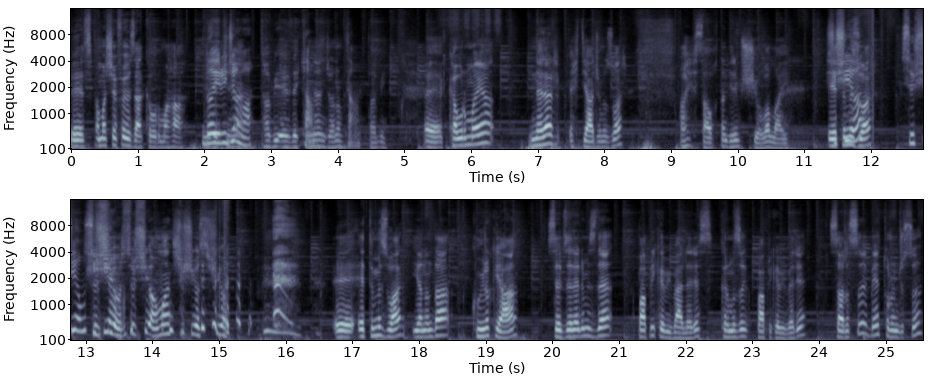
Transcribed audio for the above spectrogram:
evet, ama şefe özel kavurma ha. Doyurucu mu? Tabii evdekinden Tamam. canım. Tamam. Tabii. Ee, kavurmaya neler ihtiyacımız var? Ay soğuktan dilim şişiyor vallahi. Etimiz Şişiyor. var. Sürüşüyor mu şişiyor Şişiyor, mu? şişiyor aman şişiyor, şişiyor. Ee, etimiz var. Yanında kuyruk yağı. Sebzelerimizde paprika biberleriz. Kırmızı paprika biberi. Sarısı ve turuncusu.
